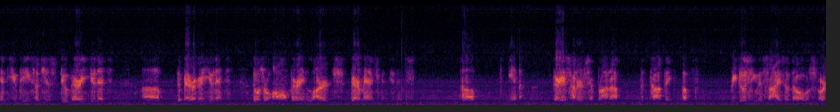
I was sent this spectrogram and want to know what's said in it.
in the UP, such as Newberry Unit, uh, the Baraga Unit. Those are all very large bear management units. Uh, and various hunters have brought up the topic of reducing the size of those or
